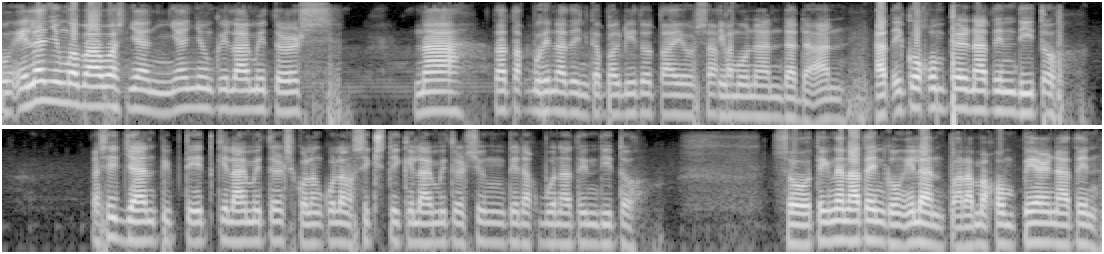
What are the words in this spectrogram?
Kung ilan yung mabawas niyan, yan yung kilometers na tatakbuhin natin kapag dito tayo sa Timunan dadaan. At i-compare natin dito. Kasi diyan 58 kilometers, kulang-kulang 60 kilometers yung tinakbo natin dito. So, tingnan natin kung ilan para ma-compare natin.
